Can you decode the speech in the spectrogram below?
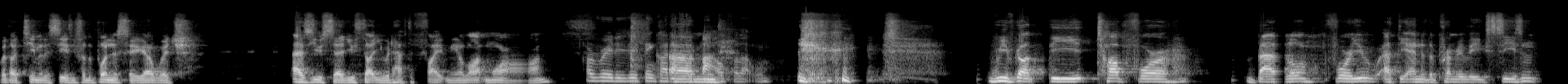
with our team of the season for the Bundesliga, which, as you said, you thought you would have to fight me a lot more on. I really do think I'd have Um, to battle for that one. We've got the top four battle for you at the end of the Premier League season,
